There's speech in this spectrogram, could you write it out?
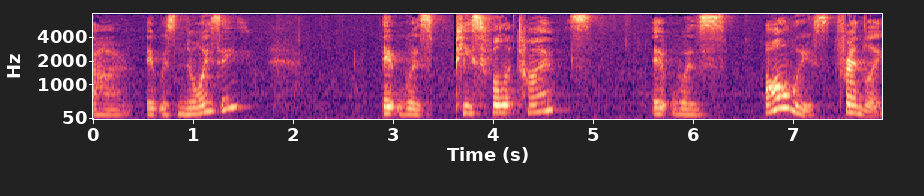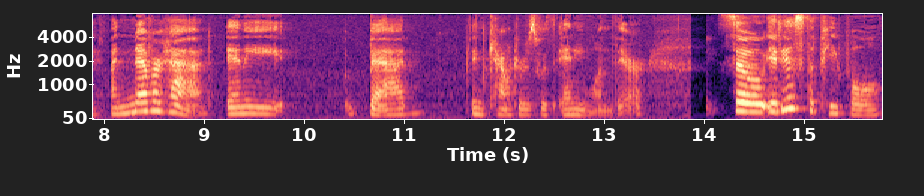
Uh, it was noisy. It was peaceful at times. It was always friendly. I never had any bad encounters with anyone there. So it is the people,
